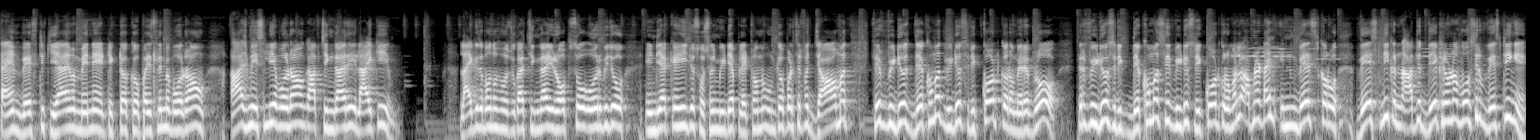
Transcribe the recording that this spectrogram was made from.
टाइम वेस्ट किया है मैंने टिकटॉक के ऊपर, इसलिए मैं बोल रहा हूँ। आज मैं इसलिए बोल रहा हूँ कि आप चिंगारी, लाइकी लाइकी तो बहुत हो चुका है, चिंगारी, रोप्सो और भी जो इंडिया के ही जो सोशल मीडिया प्लेटफॉर्म है, उनके ऊपर सिर्फ़ जाओ मत, सिर्फ़ वीडियोस देखो मत वीडियोस रिकॉर्ड करो मेरे ब्रो सिर्फ़ वीडियोस देखो मत, सिर्फ़ वीडियोस रिकॉर्ड करो। मतलब अपना टाइम इन्वेस्ट करो। वेस्ट नहीं करना। आप जो देख रहे हो ना, वो सिर्फ़ वेस्टिंग है।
